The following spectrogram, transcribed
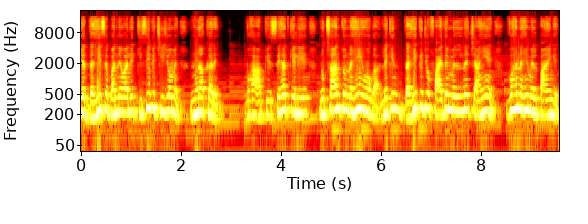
या दही से बनने वाली किसी भी चीज़ों में न करें। वह आपके सेहत के लिए नुकसान तो नहीं होगा, लेकिन दही के जो फ़ायदे मिलने चाहिए, वह नहीं मिल पाएँगे।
